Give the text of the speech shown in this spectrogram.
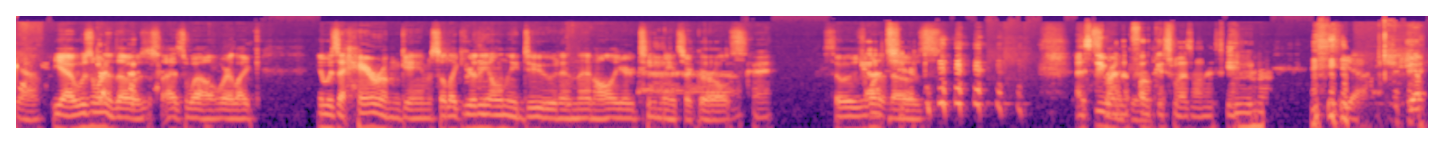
Yeah, yeah, it was one of those as well, where like it was a harem game. So like you're the only dude, and then all your teammates are girls. Ah, okay. So it was one of those. I It's see where the good. focus was on this game. Mm-hmm. Yeah, yep.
